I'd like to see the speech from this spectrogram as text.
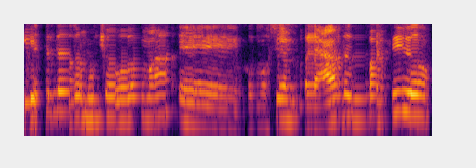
y entre otros muchos más, eh, como siempre, antes del partido,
